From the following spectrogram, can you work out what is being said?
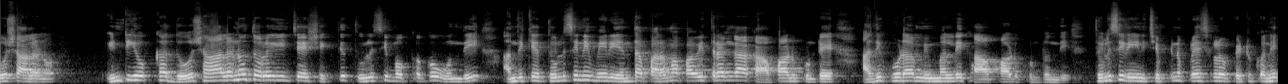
దోషాలను ఇంటి యొక్క దోషాలను తొలగించే శక్తి తులసి మొక్కకు ఉంది. అందుకే తులసిని మీరు ఎంత పరమ పవిత్రంగా కాపాడుకుంటే అది కూడా మిమ్మల్ని కాపాడుకుంటుంది. తులసి నేను చెప్పిన ప్లేస్లో పెట్టుకొని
